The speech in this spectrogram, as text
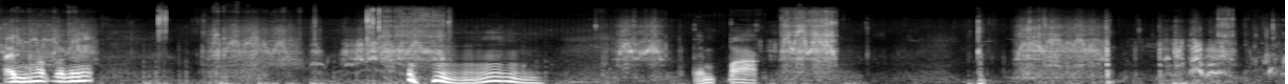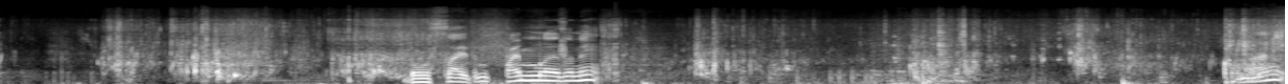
เต็มๆครับตัวนี้เต็มปากโดดใส่เต็มๆเลยตัวนี้มานี่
